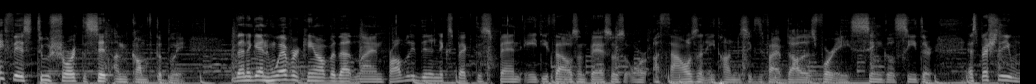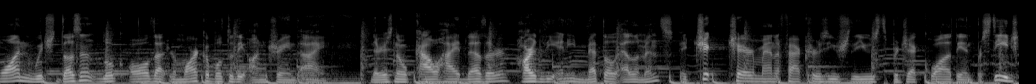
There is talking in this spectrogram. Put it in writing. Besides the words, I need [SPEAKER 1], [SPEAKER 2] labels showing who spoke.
[SPEAKER 1] life is too short to sit uncomfortably. Then again, whoever came up with that line probably didn't expect to spend 80,000 pesos or $1,865 for a single seater, especially one which doesn't look all that remarkable to the untrained eye. There is no cowhide leather, hardly any metal elements, a chick chair manufacturers usually use to project quality and prestige,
